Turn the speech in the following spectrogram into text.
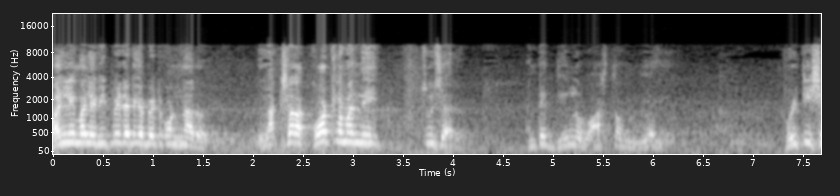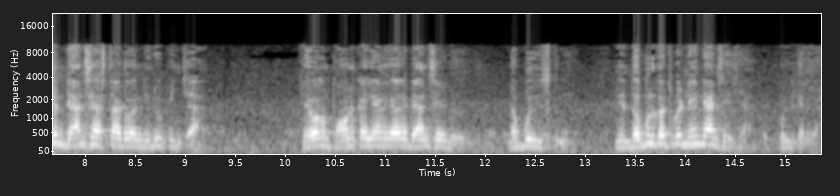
మళ్ళీ మళ్ళీ రిపీటెడ్గా పెట్టుకుంటున్నారు. లక్షల కోట్ల మంది చూశారు. అంటే దీనిలో వాస్తవం ఉంది అని. పొలిటీషియన్ డ్యాన్స్ వేస్తాడు అని నిరూపించా. కేవలం పవన్ కళ్యాణ్ గారే డ్యాన్స్ వేయడు డబ్బులు తీసుకుని. నేను డబ్బులు ఖర్చు పెట్టి నేను డ్యాన్స్ వేసా పొలిటికల్గా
